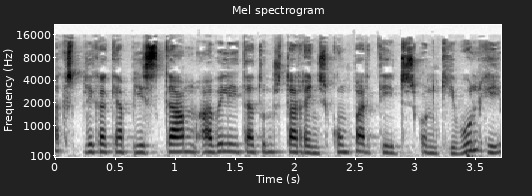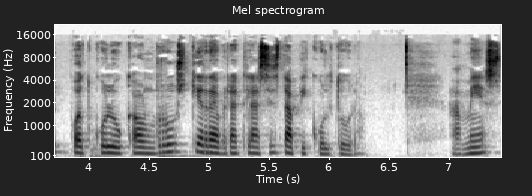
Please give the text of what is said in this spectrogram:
explica que Apiscam ha habilitat uns terrenys compartits on qui vulgui pot col·locar un rusc i rebre classes d'apicultura. A més,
